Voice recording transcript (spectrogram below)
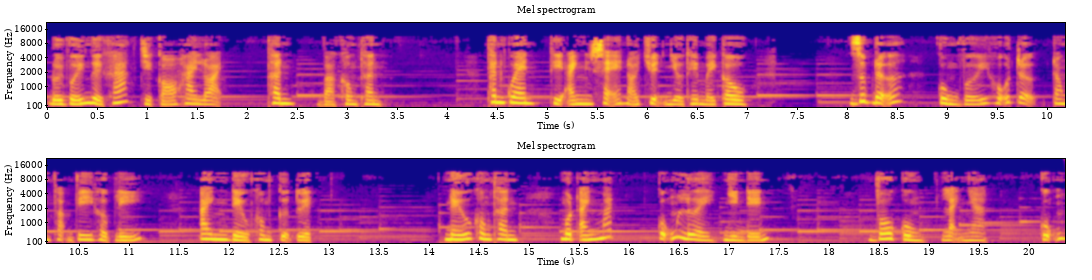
đối với người khác chỉ có hai loại, thân và không thân. Thân quen thì anh sẽ nói chuyện nhiều thêm mấy câu, giúp đỡ cùng với hỗ trợ trong phạm vi hợp lý anh đều không cự tuyệt. Nếu không thân, một ánh mắt cũng lười nhìn đến. Vô cùng lạnh nhạt, cũng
